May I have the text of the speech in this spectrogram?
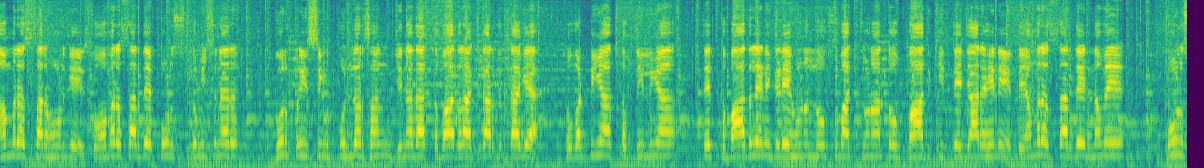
ਅੰਮ੍ਰਿਤਸਰ ਹੋਣਗੇ। ਸੋ ਅੰਮ੍ਰਿਤਸਰ ਦੇ ਪੁਲਿਸ ਕਮਿਸ਼ਨਰ ਗੁਰਪ੍ਰੀਤ ਸਿੰਘ ਭੁੱਲਰ ਸਨ, ਜਿਨ੍ਹਾਂ ਦਾ ਤਬਾਦਲਾ ਕਰ ਦਿੱਤਾ ਗਿਆ। ਸੋ ਵੱਡੀਆਂ ਤਬਦੀਲੀਆਂ ਤੇ ਤਬਾਦਲੇ ਨੇ ਜਿਹੜੇ ਹੁਣ ਲੋਕ ਸਭਾ ਚੋਣਾਂ ਤੋਂ ਬਾਅਦ ਕੀਤੇ ਜਾ ਰਹੇ ਨੇ। ਤੇ ਅੰਮ੍ਰਿਤਸਰ ਦੇ ਨਵੇਂ ਪੁਲਿਸ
